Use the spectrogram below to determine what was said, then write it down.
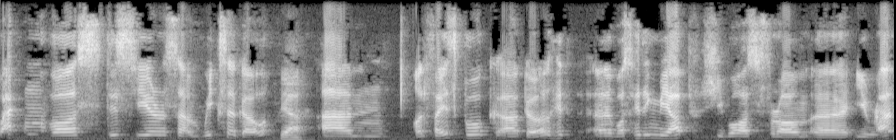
Wacken was this year some weeks ago. Yeah. Um, on Facebook, a girl hit, uh, was hitting me up. She was from uh, Iran,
